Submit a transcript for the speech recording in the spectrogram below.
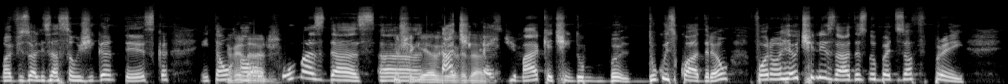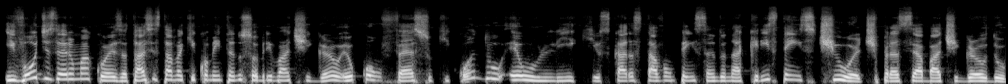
uma visualização gigantesca. Então, é algumas das uh, táticas de marketing do, do Esquadrão foram reutilizadas no Birds of Prey. E vou dizer uma coisa, tá? Você estava aqui comentando sobre Batgirl. Eu confesso que quando eu li que os caras estavam pensando na Kristen Stewart para ser a Batgirl do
